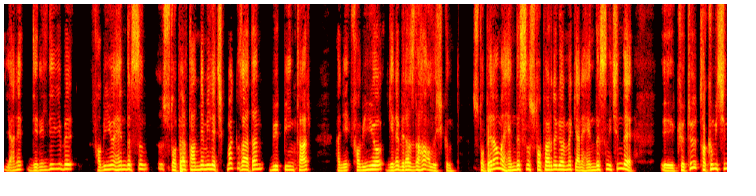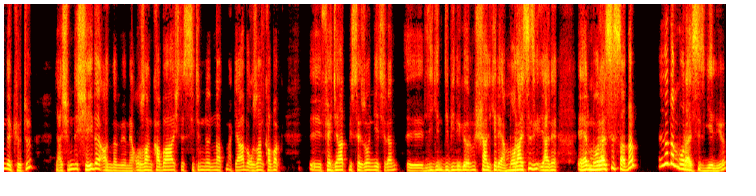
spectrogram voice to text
Yani denildiği gibi Fabinho Henderson stoper tandemiyle çıkmak zaten büyük bir intihar. Hani Fabinho gene biraz daha alışkın stoperi ama Henderson stoperde görmek yani Henderson için de e, kötü, takım için de kötü. Ya şimdi şeyi de anlamıyorum ya. Ozan Kabak işte City'nin önüne atmak. Ya abi Ozan Kabak e, fecaat bir sezon geçiren e, ligin dibini görmüş Schalke'de yani moralsiz yani eğer moralsiz adam e, zaten moralsiz geliyor.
